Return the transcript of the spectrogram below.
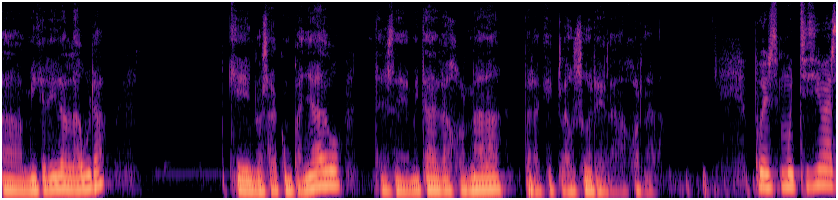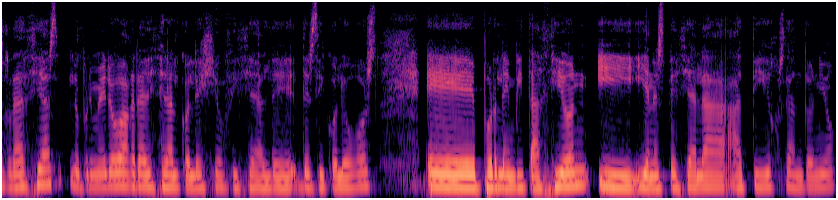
a mi querida Laura, que nos ha acompañado desde mitad de la jornada para que clausure la jornada. Pues muchísimas gracias. Lo primero, agradecer al Colegio Oficial de, Psicólogos eh, por la invitación y, en especial a, ti, José Antonio,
